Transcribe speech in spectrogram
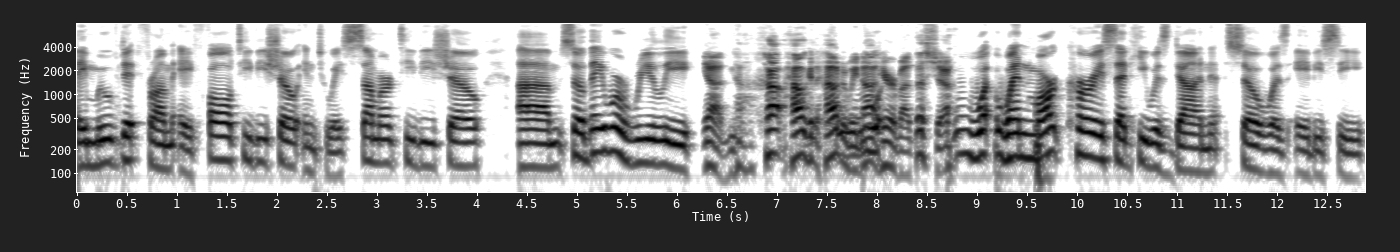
they moved it from a fall TV show into a summer TV show. Um, so they were really yeah. How how how did we not hear about this show? Wh- when Mark Curry said he was done, so was ABC.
